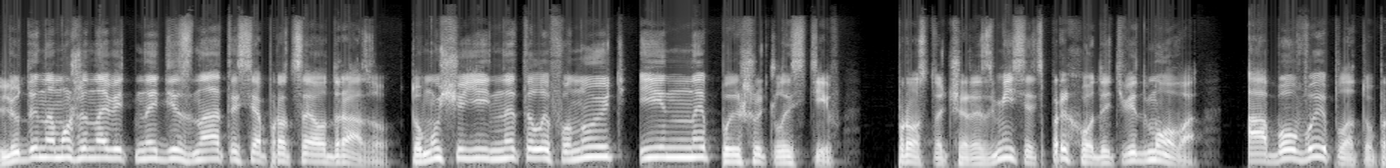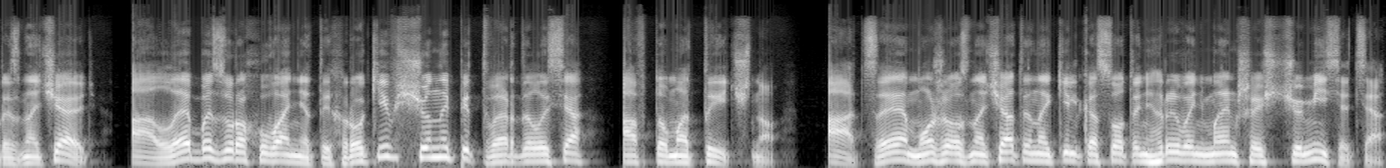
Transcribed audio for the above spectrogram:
Людина може навіть не дізнатися про це одразу, тому що їй не телефонують і не пишуть листів. Просто через місяць приходить відмова або виплату призначають, але без урахування тих років, що не підтвердилися автоматично. А це може означати на кілька сотень гривень менше щомісяця.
